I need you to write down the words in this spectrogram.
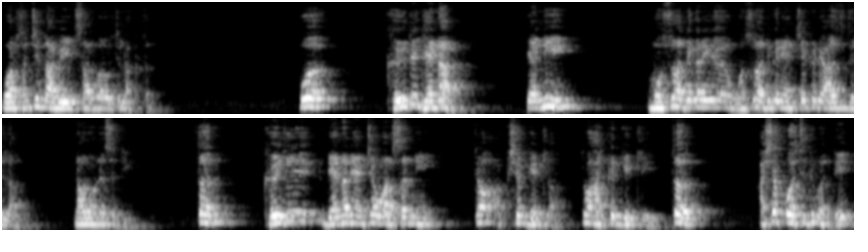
वारसांची नावे सारभारावरती लागतात. व खरेदी घेणार यांनी महसूल अधिकारी महसूल अधिकारी यांच्याकडे अर्ज दिला नाव लावण्यासाठी तर खरेदी देणार यांच्या वारसांनी तो आक्षेप घेतला तो हरकत घेतली. तर अशा परिस्थितीमध्ये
